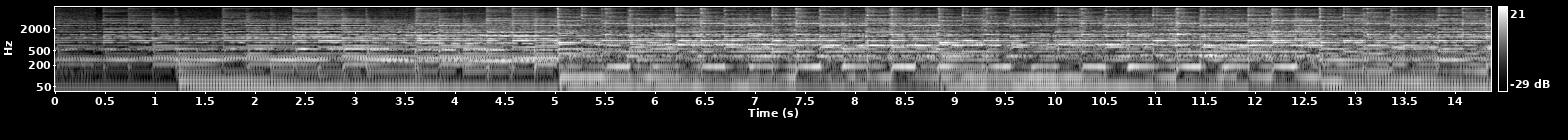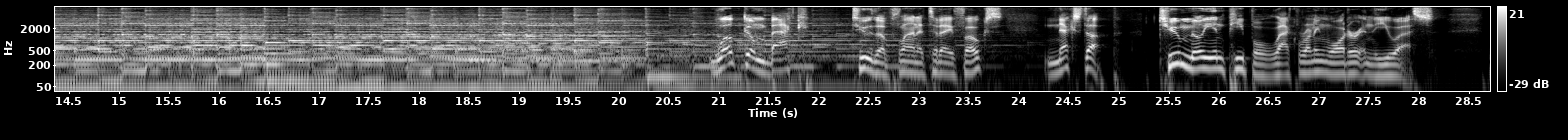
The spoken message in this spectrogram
Welcome back to the planet today, folks. Next up, 2 million people lack running water in the U.S.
